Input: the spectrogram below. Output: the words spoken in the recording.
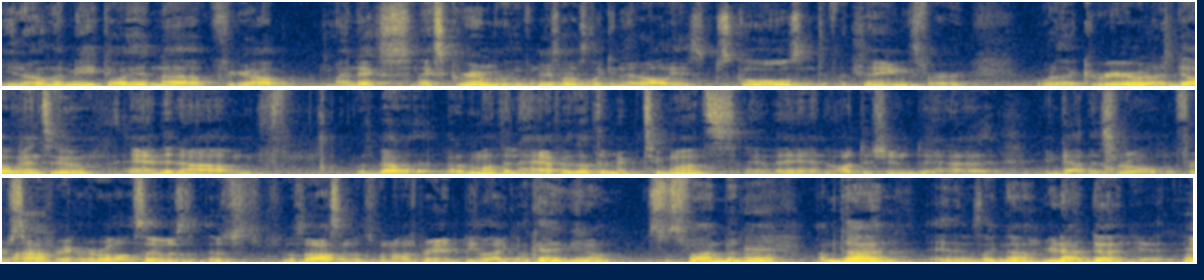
you know, let me go ahead and uh, figure out my next next career move. And So I was Mhm. looking at all these schools and different things for what other career would I delve into, and then um, it was about about a month and a half. I was out there maybe two months, and then auditioned and, uh, and got this role, first Wow. series regular role. So it was it was it was awesome. It was when I was ready to be like, okay, you know, this was fun, but Yeah. I'm done. And it was like, no, you're not done yet. Yeah.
